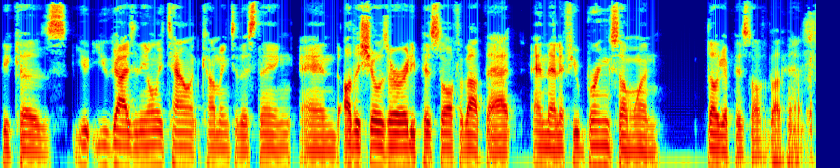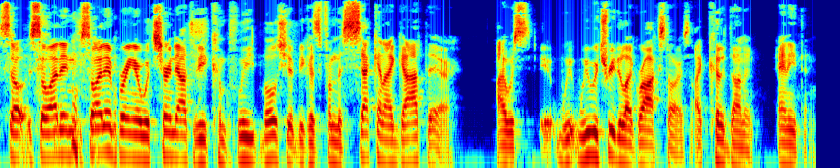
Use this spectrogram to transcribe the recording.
Because you, you guys are the only talent coming to this thing and other shows are already pissed off about that. And then if you bring someone, they'll get pissed off about that. So, so I didn't, so I didn't bring her, which turned out to be complete bullshit because from the second I got there, I was, we, we were treated like rock stars. I could have done it, anything.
